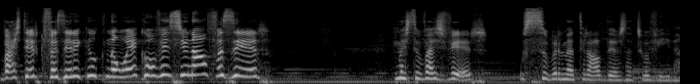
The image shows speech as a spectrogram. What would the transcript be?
Vais ter que fazer aquilo que não é convencional fazer. Mas tu vais ver o sobrenatural de Deus na tua vida.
